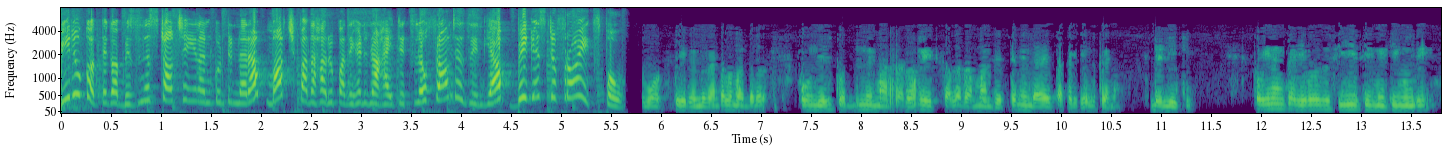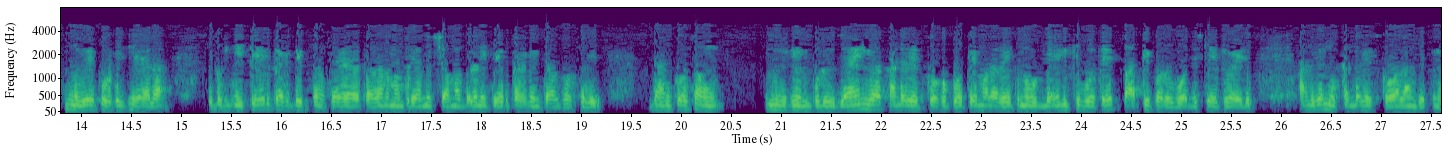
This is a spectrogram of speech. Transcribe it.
మీరు కొత్తగా బిజినెస్ స్టార్ట్ చేయాలనుకుంటున్నారా? మార్చ్ పదహారు పదిహేడున హైటెక్స్లో ఫ్రాన్సెస్ ఇండియా బిగ్గెస్ట్ ఫ్రో ఎక్స్పో ఒకటి రెండు గంటల మధ్యలో ఫోన్ చేసి పొద్దున్నే మాట్లాడదాం ఎయిట్ కల్లా రమ్మని చెప్తే నేను డైరెక్ట్ అక్కడికి వెళ్ళిపోయాను ఢిల్లీకి. పోయినాక ఈ రోజు సిఈసి మీటింగ్ ఉంది నువ్వే పోటీ చేయాలా? ఇప్పుడు నీ పేరు ప్రకటిస్తాం ప్రధానమంత్రి అమిత్ షా మధ్యలో నీ పేరు ప్రకటించాల్సి వస్తుంది. దానికోసం మీరు ఇప్పుడు జాయిన్గా కండ వేసుకోకపోతే మళ్ళీ రేపు నువ్వు వెనక్కి పోతే పార్టీ పరుగు స్టేట్ వైడ్. అందుకని నువ్వు కండ వేసుకోవాలని చెప్పిన.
